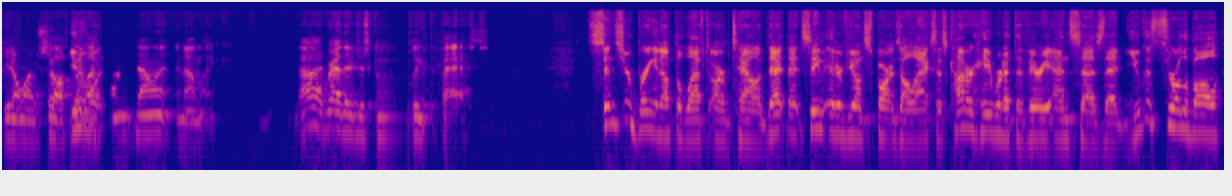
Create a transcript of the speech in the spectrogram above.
you don't want to show off you the left arm talent. And I'm like, I'd rather just complete the pass since you're bringing up the left arm talent, that that same interview on Spartans All Access, Connor Heyward at the very end says that you could throw the ball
